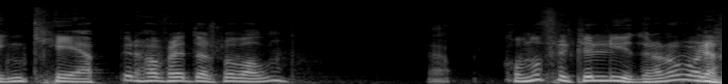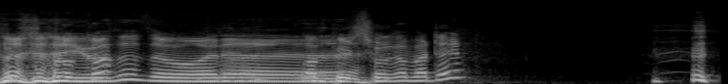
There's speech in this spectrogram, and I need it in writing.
Egen keeper har flere touch på ballen. Ja. Kom noen fryktelige lyder her nå. Var det jo, pulsklokka? det, det var, eh, Var pulsklokka, Bertil?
